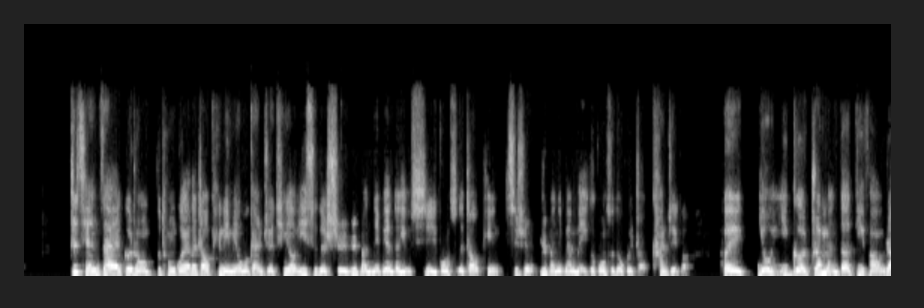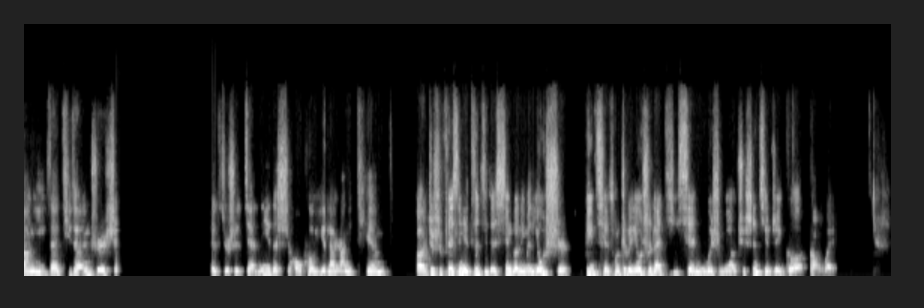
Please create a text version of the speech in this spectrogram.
之前在各种不同国家的招聘里面，我感觉挺有意思的是日本那边的游戏公司的招聘。其实日本那边每一个公司都会找看这个，会有一个专门的地方让你在提交 internship，就是简历的时候会有一栏让你填，呃，就是分析你自己的性格里面的优势，并且从这个优势来体现你为什么要去申请这个岗位。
